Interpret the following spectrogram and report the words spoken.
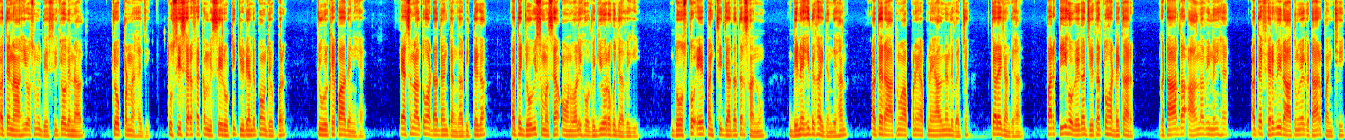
ਅਤੇ ਨਾ ਹੀ ਉਸ ਨੂੰ ਦੇਸੀ ਘਿਓ ਦੇ ਨਾਲ ਚੋਪੜਨਾ ਹੈ ਜੀ। ਤੁਸੀਂ ਸਿਰਫ ਇੱਕ ਮਿੱਸੀ ਰੋਟੀ ਕੀੜਿਆਂ ਦੇ ਭੌਂ ਦੇ ਉੱਪਰ ਚੂਰ ਕੇ ਪਾ ਦੇਣੀ ਹੈ। ਇਸ ਨਾਲ ਤੁਹਾਡਾ ਦਿਨ ਚੰਗਾ ਬੀਤੇਗਾ, ਅਤੇ ਜੋ ਵੀ ਸਮੱਸਿਆ ਆਉਣ ਵਾਲੀ ਹੋਵੇਗੀ, ਉਹ ਰੁਕ ਜਾਵੇਗੀ। ਦੋਸਤੋ, ਇਹ ਪੰਛੀ ਜ਼ਿਆਦਾਤਰ ਸਾਨੂੰ ਦਿਨੇ ਹੀ ਦਿਖਾਈ ਦਿੰਦੇ ਹਨ ਅਤੇ ਰਾਤ ਨੂੰ ਆਪਣੇ ਆਪਣੇ ਆਲਣਿਆਂ ਦੇ ਵਿੱਚ ਚਲੇ ਜਾਂਦੇ ਹਨ। ਪਰ ਕੀ ਹੋਵੇਗਾ ਜੇਕਰ ਤੁਹਾਡੇ ਘਰ ਗਟਾਰ ਦਾ ਆਲਣਾ ਵੀ ਨਹੀਂ ਹੈ ਅਤੇ ਫਿਰ ਵੀ ਰਾਤ ਨੂੰ ਇਹ ਗਟਾਰ ਪੰਛੀ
